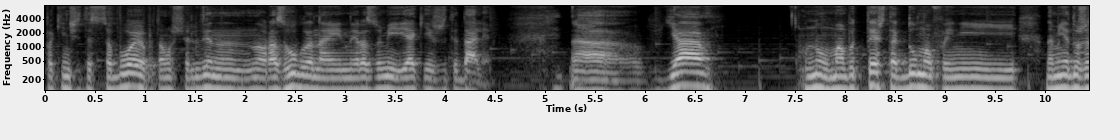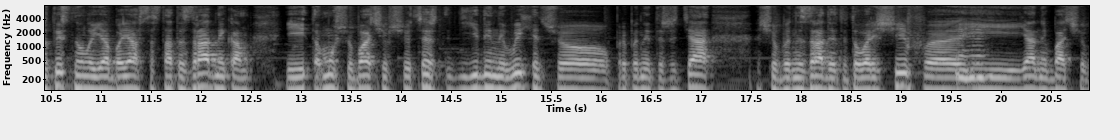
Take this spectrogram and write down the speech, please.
покінчити з собою, тому що людина ну, розгублена і не розуміє, як їй жити далі. Е, Я Ну, мабуть, теж так думав, і ні, на мене дуже тиснули. Я боявся стати зрадником, і тому що бачив, що це ж єдиний вихід, що припинити життя, щоб не зрадити товаришів. Е, І я не бачив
